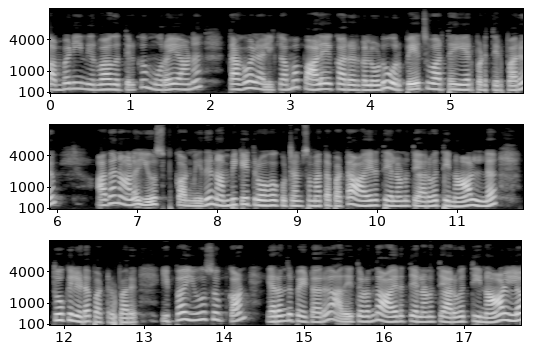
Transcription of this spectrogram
கம்பெனி நிர்வாகத்திற்கு முறையான தகவல் அளிக்காமல் பாளையக்காரர்களோடு ஒரு பேச்சுவார்த்தை ஏற்படுத்தியிருப்பார். அதனால் யூசுப் கான் மீது நம்பிக்கை துரோக குற்றம் சுமத்தப்பட்ட ஆயிரத்தி எழுநூற்றி அறுபத்தி நாலில் தூக்கிலிடப்பட்டிருப்பார். இப்போ யூசுப் கான் இறந்து போயிட்டார். அதைத் தொடர்ந்து ஆயிரத்தி எழுநூற்றி அறுபத்தி நாலில்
